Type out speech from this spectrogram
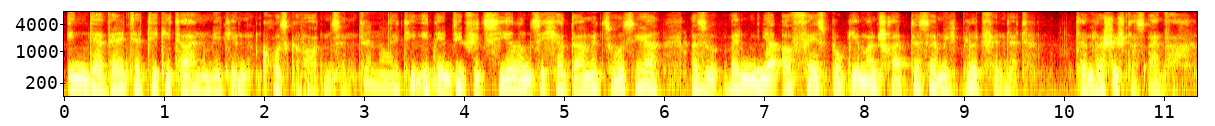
in der Welt der digitalen Medien groß geworden sind. Genau. Die identifizieren sich ja damit so sehr. Also wenn mir auf Facebook jemand schreibt, dass er mich blöd findet, dann lösche ich das einfach.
